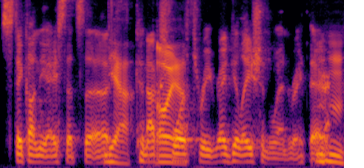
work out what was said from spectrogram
stick on the ice, that's a Yeah. Canucks Oh, yeah. four three regulation win right there. Mhm.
